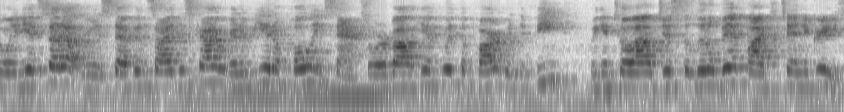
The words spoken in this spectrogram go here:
So when you get set up, we're gonna step inside this guy. We're gonna be in a pulling stance. So we're about hip width apart with the feet. We can toe out just a little bit, five to 10 degrees.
